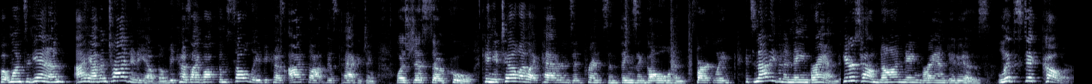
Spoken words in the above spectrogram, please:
But once again, I haven't tried any of them because I bought them solely because I thought this packaging was just so cool. Can you tell I like patterns and prints and things in gold and sparkly? It's not even a name brand. Here's how non-name brand it is. Lipstick color.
